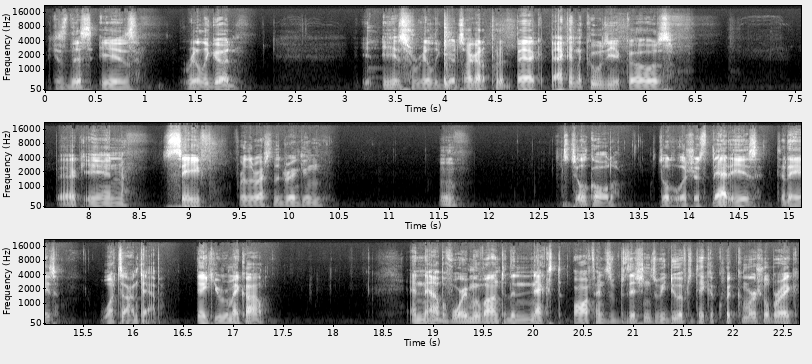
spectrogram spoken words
because this is really good. It is really good. So I got to put it back back in the koozie. It goes back in safe for the rest of the drinking. Mm. Still cold, still delicious. That is today's what's on tap. Thank you, roommate Kyle. And now, before we move on to the next offensive positions, we do have to take a quick commercial break.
